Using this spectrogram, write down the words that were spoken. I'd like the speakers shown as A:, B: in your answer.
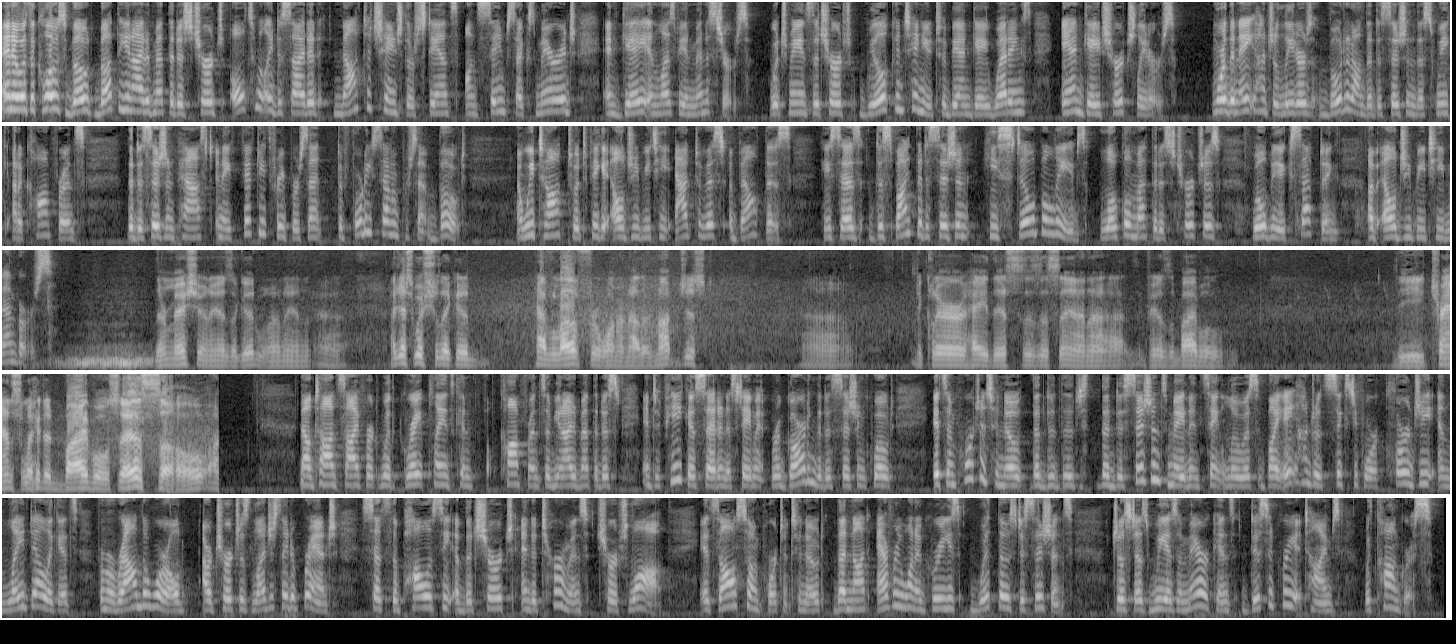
A: And it was a close vote, but the United Methodist Church ultimately decided not to change their stance on same sex marriage and gay and lesbian ministers, which means the church will continue to ban gay weddings and gay church leaders. More than 800 leaders voted on the decision this week at a conference. The decision passed in a 53% to 47% vote. And we talked to a Topeka LGBT activist about this. He says despite the decision, he still believes local Methodist churches will be accepting of LGBT members.
B: Their mission is a good one, and uh, I just wish they could have love for one another, not just uh, declare, hey, this is a sin, uh, because the Bible, the translated Bible says so.
A: Now, Todd Seifert with Great Plains Con Conference of United Methodist in Topeka said in a statement regarding the decision, quote, it's important to note that the, the, the, decisions made in St. Louis by 864 clergy and lay delegates from around the world, our church's legislative branch, sets the policy of the church and determines church law. It's also important to note that not everyone agrees with those decisions, just as we as Americans disagree at times with Congress.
